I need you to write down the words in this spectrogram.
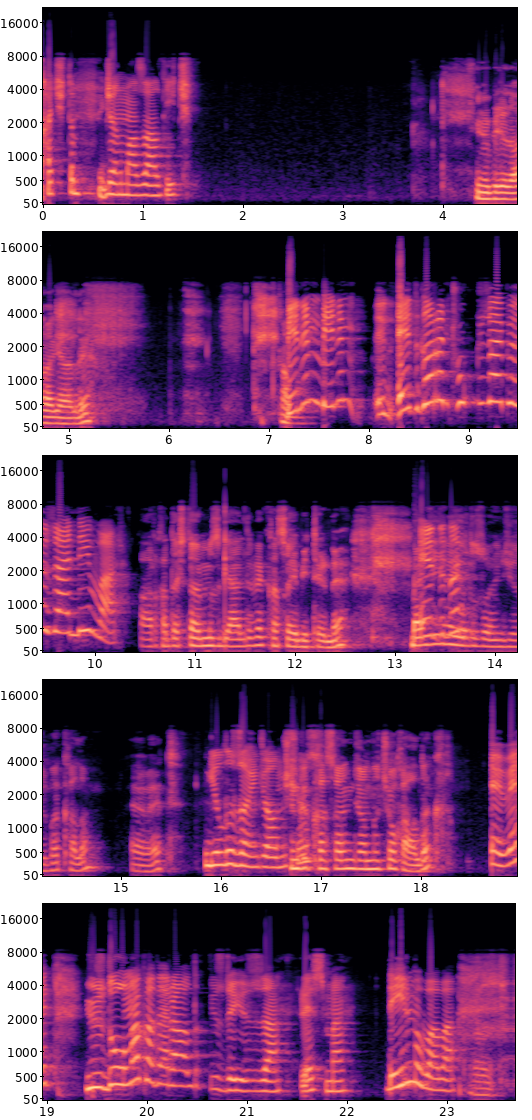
Kaçtım canım azaldığı için. Şimdi biri daha geldi. Tamam. Benim benim e, Edgar'ın çok güzel bir özelliği var. Arkadaşlarımız geldi ve kasayı bitirdi. Ben de yine Edgar- yıldız oyuncuyuz bakalım. Evet. Yıldız oyuncu olmuşuz. Çünkü kasanın canını çok aldık. evet. %10'a kadar aldık %100'den resmen. Değil mi baba? Evet.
